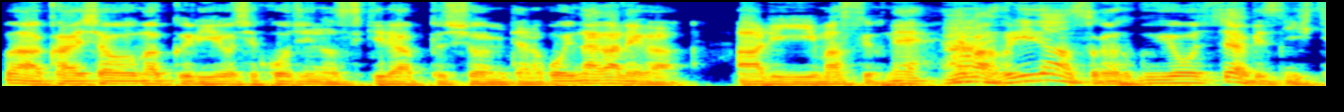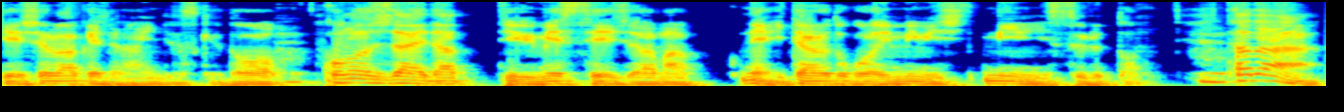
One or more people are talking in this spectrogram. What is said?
まあ会社をうまく利用して個人のスキルアップしようみたいなこういう流れがありますよね。で、はい。まあフリーランスとか副業自体は別に否定してるわけじゃないんですけど、この時代だっていうメッセージはまあね、至るところに耳にすると。うん。ただ、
